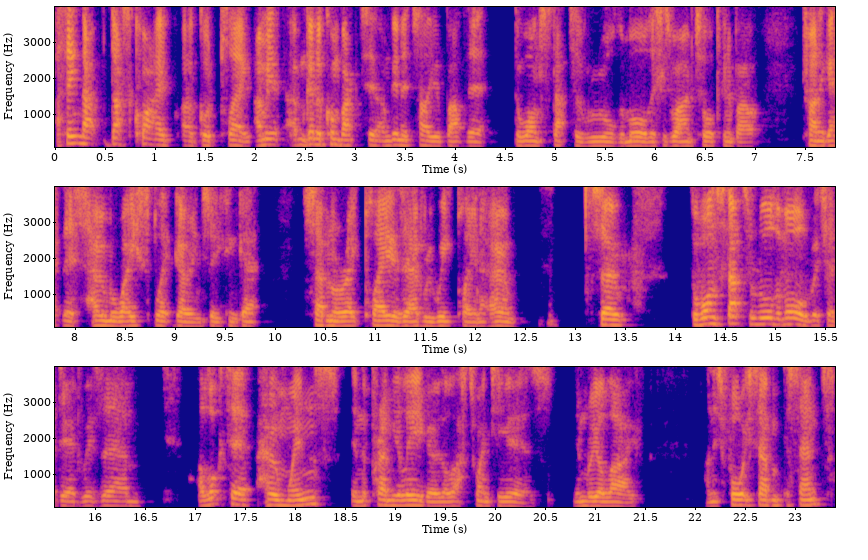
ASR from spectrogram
I think that that's quite a, a good play. I mean, I'm going to come back to. I'm going to tell you about the the one stat to rule them all. This is why I'm talking about trying to get this home away split going, so you can get seven or eight players every week playing at home. So the one stat to rule them all, which I did, was um, I looked at home wins in the Premier League over the last 20 years in real life, and it's 47%.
